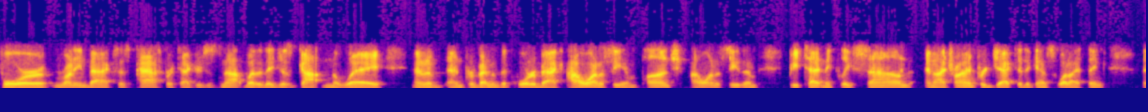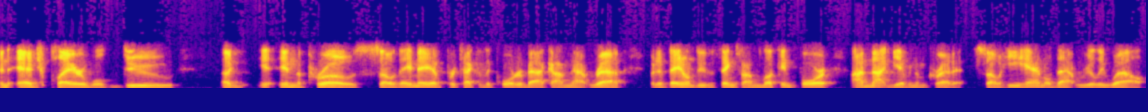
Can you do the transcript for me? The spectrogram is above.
for running backs as pass protectors. It's not whether they just got in the way and and prevented the quarterback. I want to see them punch. I want to see them be technically sound, and I try and project it against what I think an edge player will do uh, in the pros. So they may have protected the quarterback on that rep, but if they don't do the things I'm looking for, I'm not giving them credit. So he handled that really well.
